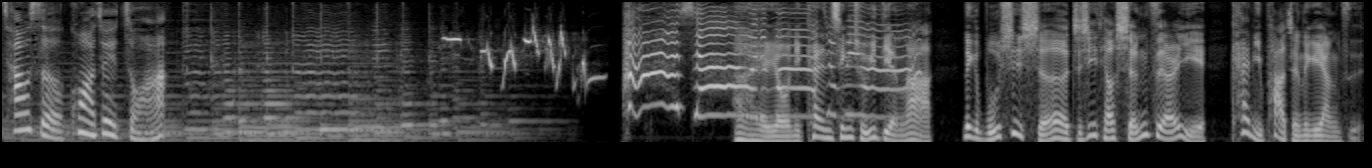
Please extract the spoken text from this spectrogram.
草色看做蛇！哎呦，你看清楚一点啦，那个不是蛇，只是一条绳子而已。看你怕成那个样子。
